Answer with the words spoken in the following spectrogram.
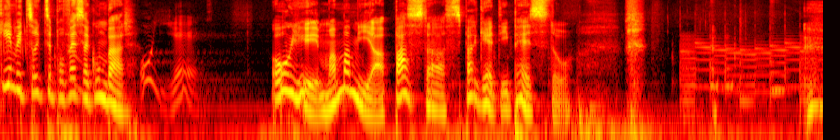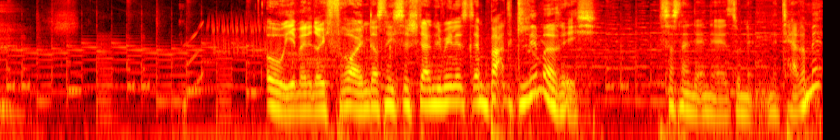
Gehen wir zurück zu Professor Gumbart. Oh je. Oh je, Mamma Mia, Pasta, Spaghetti, Pesto. Oh, ihr werdet euch freuen. Das nächste Sternjuwel ist im Bad Glimmerich. Ist das eine, eine so eine, eine Therme?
